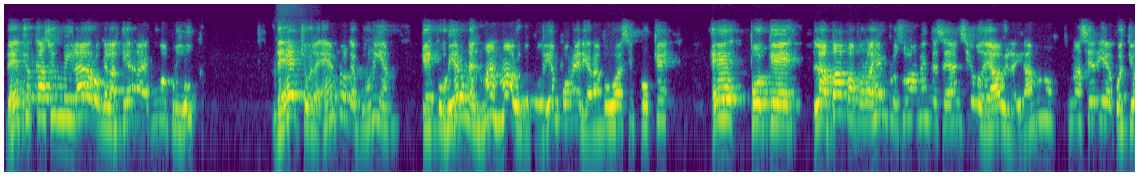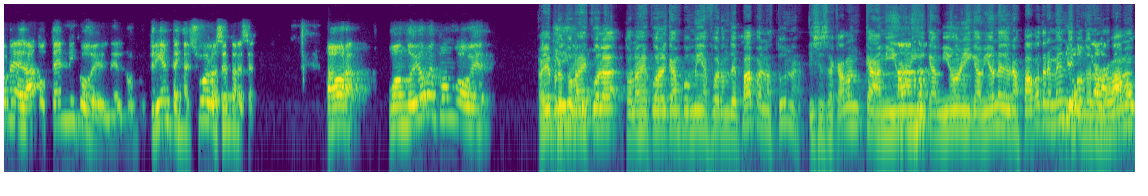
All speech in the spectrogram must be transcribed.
De hecho, es casi un milagro que las tierras de Cuba produzcan. De hecho, el ejemplo que ponían, que escogieron el más malo que podían poner, y ahora te voy a decir por qué, es porque la papa, por ejemplo, solamente se da en Ciego de Ávila y dándonos una serie de cuestiones de datos técnicos de, de los nutrientes en el suelo, etcétera, etcétera. Ahora, cuando yo me pongo a ver Oye, pero todas las escuelas, todas las escuelas del campo mías fueron de papa en las tunas y se sacaban camiones y camiones y camiones de unas papas tremendas. Y cuando nos robamos,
